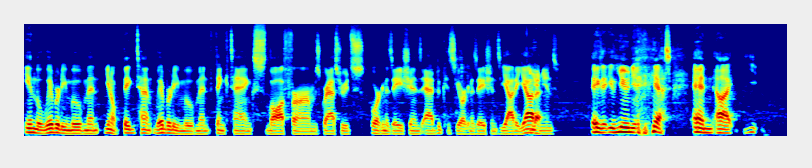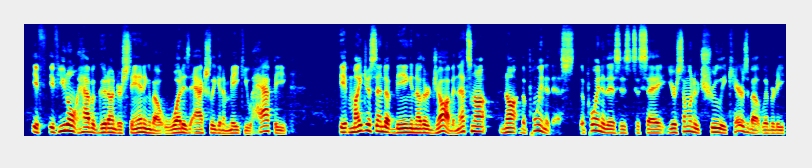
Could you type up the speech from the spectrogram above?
in the liberty movement, you know, big tent liberty movement, think tanks, law firms, grassroots organizations, advocacy organizations, yada, yada. Unions. Union, yes. And uh, if if you don't have a good understanding about what is actually going to make you happy, it might just end up being another job, and that's not not the point of this. The point of this is to say you're someone who truly cares about liberty.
